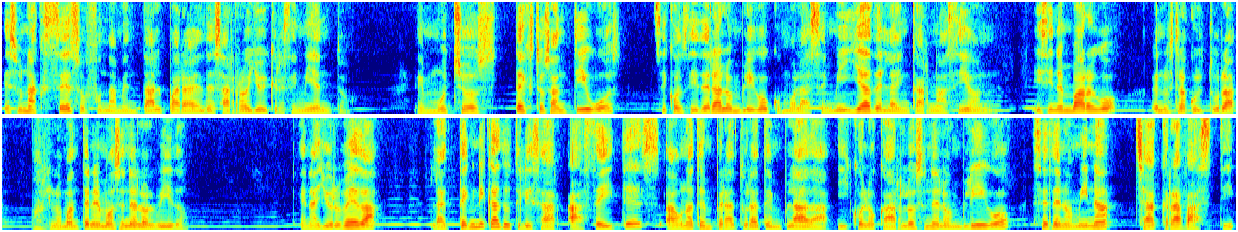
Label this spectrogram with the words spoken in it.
es un acceso fundamental para el desarrollo y crecimiento. En muchos textos antiguos se considera el ombligo como la semilla de la encarnación y sin embargo en nuestra cultura pues, lo mantenemos en el olvido. En Ayurveda la técnica de utilizar aceites a una temperatura templada y colocarlos en el ombligo se denomina chakra vasti.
